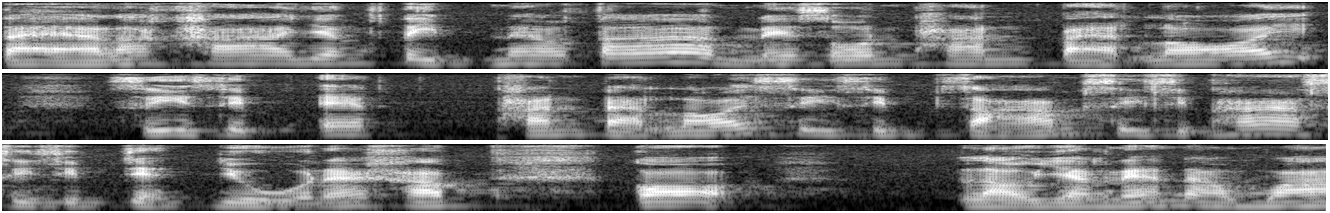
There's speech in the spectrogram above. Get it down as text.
แต่ราคายังติดแนวต้านในโซน 1,841 1,843 45 47 อยู่นะครับ ก็เรายังแนะนำว่า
